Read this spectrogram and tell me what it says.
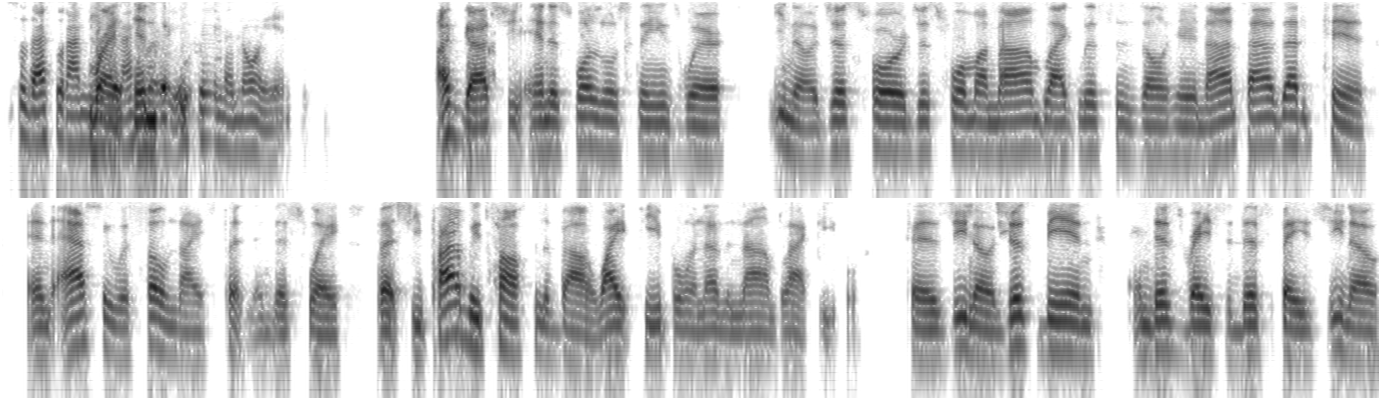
So that's what I mean right. when I and say it's an annoyance. I got you. And it's one of those things where, you know, just for just for my non black listeners on here, nine times out of ten, and Ashley was so nice putting it this way, but she probably talking about white people and other non-black people, because you know, just being in this race, in this space, you know,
